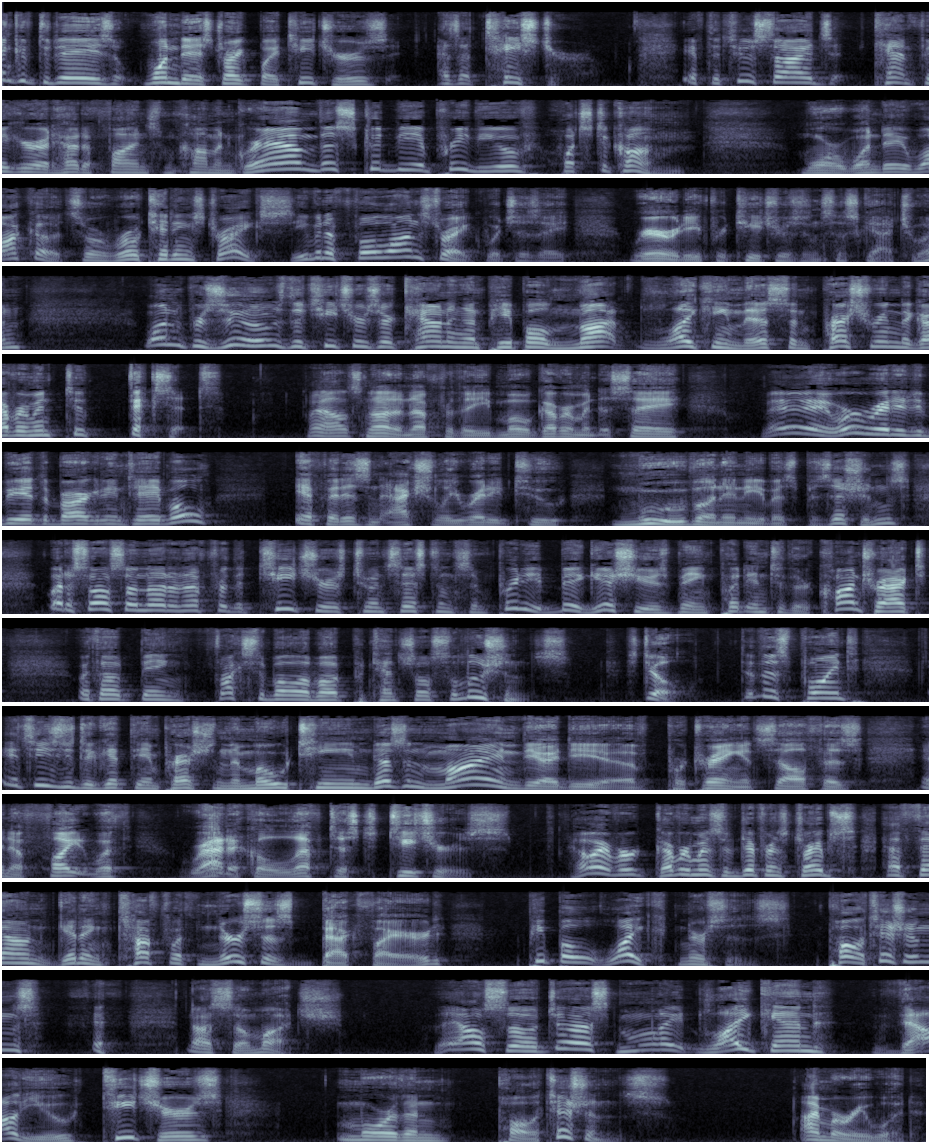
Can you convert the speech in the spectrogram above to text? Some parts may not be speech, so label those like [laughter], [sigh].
Think of today's one day strike by teachers as a taster. If the two sides can't figure out how to find some common ground, this could be a preview of what's to come. More one day walkouts or rotating strikes, even a full on strike, which is a rarity for teachers in Saskatchewan. One presumes the teachers are counting on people not liking this and pressuring the government to fix it. Well, it's not enough for the Moe government to say, hey, we're ready to be at the bargaining table if it isn't actually ready to move on any of its positions, but it's also not enough for the teachers to insist on some pretty big issues being put into their contract without being flexible about potential solutions. Still, to this point, it's easy to get the impression the Moe team doesn't mind the idea of portraying itself as in a fight with radical leftist teachers. However, governments of different stripes have found getting tough with nurses backfired. People like nurses. Politicians, [laughs] not so much. They also just might like and value teachers more than politicians. I'm Murray Wood.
